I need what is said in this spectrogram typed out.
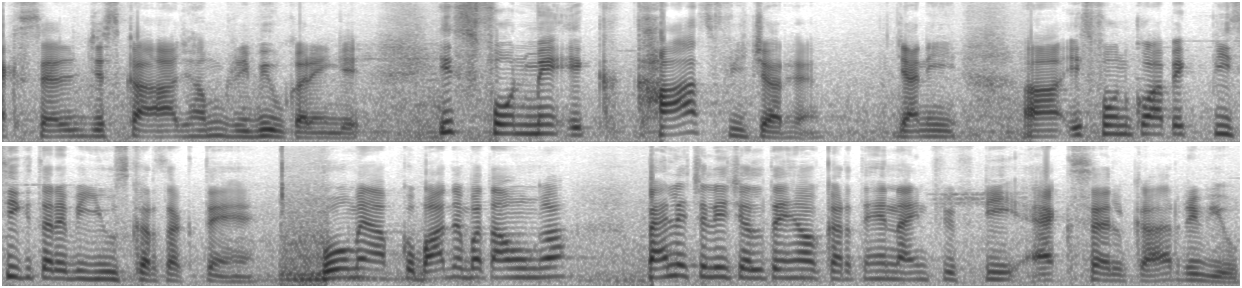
एक्सएल जिसका आज हम रिव्यू करेंगे। इस फ़ोन में एक खास फीचर है, यानी इस फ़ोन को आप एक पीसी की तरह भी यूज़ कर सकते हैं। वो मैं आपको बाद में बताऊँगा। पहले चलिए चलते हैं और करते हैं 950 एक्सएल का रिव्यू।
